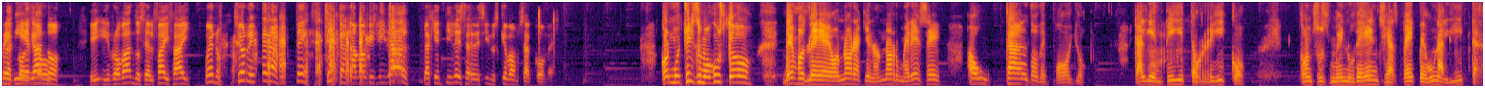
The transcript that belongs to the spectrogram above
bebiendo. colgando y, y robándose el fi-fi. Bueno, señor Rivera, ten- tenga la amabilidad, la gentileza de decirnos qué vamos a comer. Con muchísimo gusto, démosle honor a quien honor merece a un caldo de pollo, calientito, rico, con sus menudencias, Pepe, una alita.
